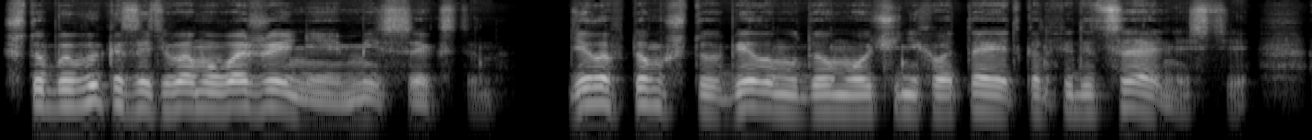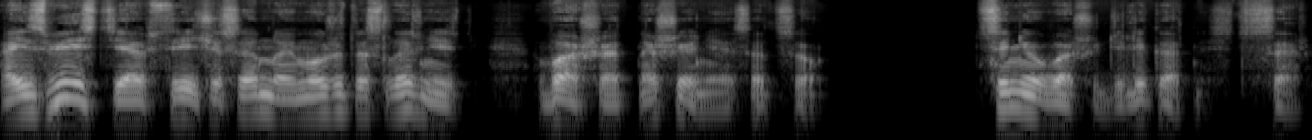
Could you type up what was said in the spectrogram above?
чтобы выказать вам уважение, мисс Секстон. Дело в том, что Белому дому очень не хватает конфиденциальности, а известие о встрече со мной может осложнить ваши отношения с отцом. Ценю вашу деликатность, сэр.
